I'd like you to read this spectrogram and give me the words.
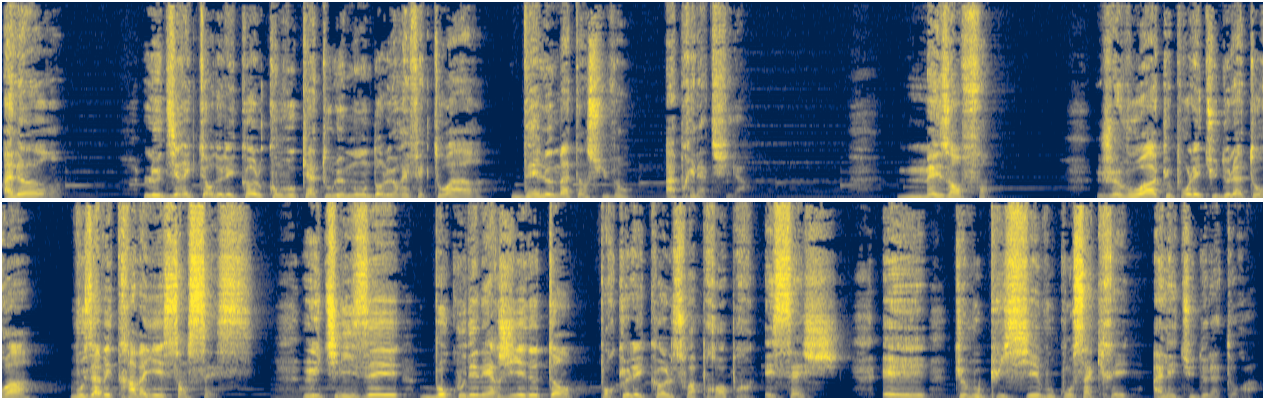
Alors, le directeur de l'école convoqua tout le monde dans le réfectoire dès le matin suivant après la tfila. Mes enfants, je vois que pour l'étude de la Torah, vous avez travaillé sans cesse, utilisé beaucoup d'énergie et de temps pour que l'école soit propre et sèche, et que vous puissiez vous consacrer à l'étude de la Torah.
